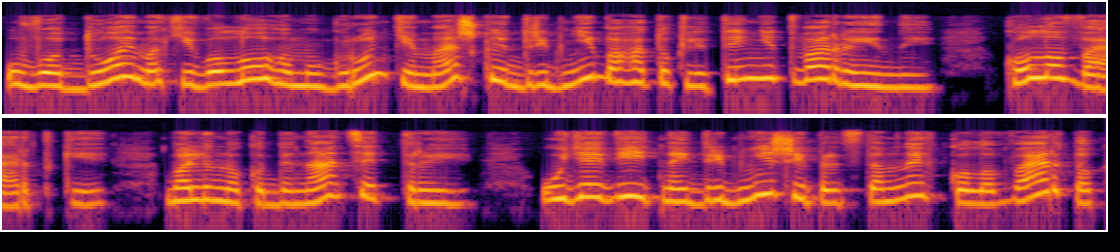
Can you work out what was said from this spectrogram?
У водоймах і вологому ґрунті мешкають дрібні багатоклітинні тварини, коловертки, малюнок 11.3. Уявіть найдрібніший представник коловерток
